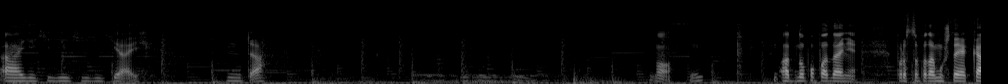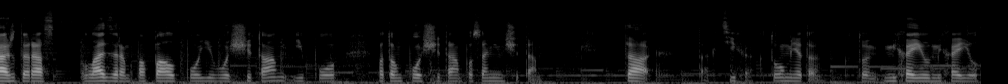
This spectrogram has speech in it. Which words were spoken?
Ай-яй-яй-яй-яй. Да. Но, одно попадание. Просто потому, что я каждый раз лазером попал по его щитам и по потом по щитам, по самим щитам. Так, так, тихо. Кто у меня-то? Кто? Михаил, Михаил.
